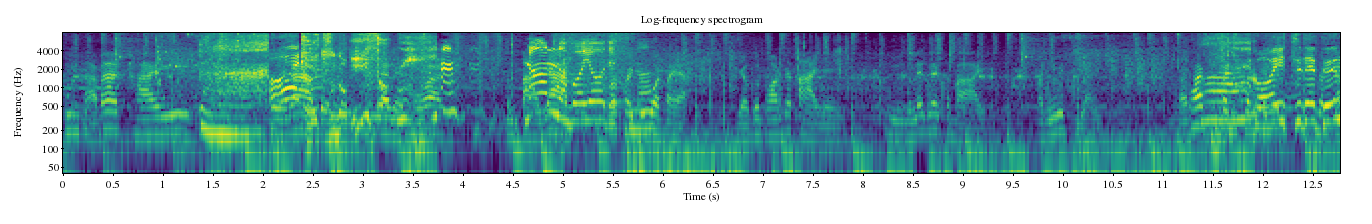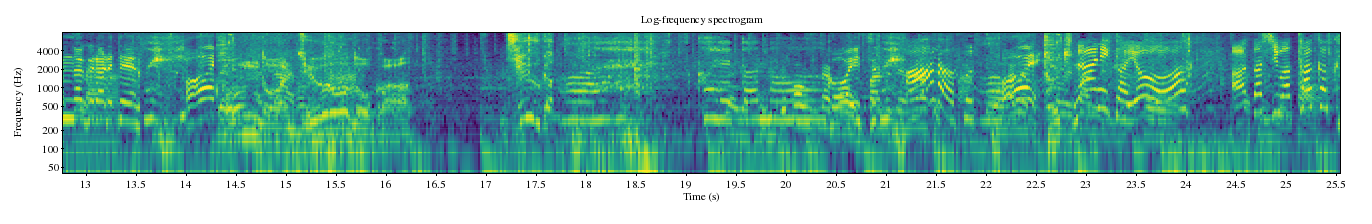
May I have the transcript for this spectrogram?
คุณสามารถใช้ おい ได้เป็นได้เลยเพราะว่า มันตายยาก 何のご用で ก็ す ค่อยน の วดไปอ่ะ เดี๋ยวคุณพอสก็ตายเอง คือมันเล่นได้สบาย อันนี้ไม่เถียง แต่ถ้าเป็นคน こいつでぶん殴られてんおい今度は重労働か銃があー疲 เนี่ย れ เดี๋ยว た คุณก็ต้อง な เนี่ย こいつ พอปั้นเนี่ย あら ห้า プ สิบสามตัวแล้วเนี่ย おい ต้องไปปั้น 何か用私は高く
